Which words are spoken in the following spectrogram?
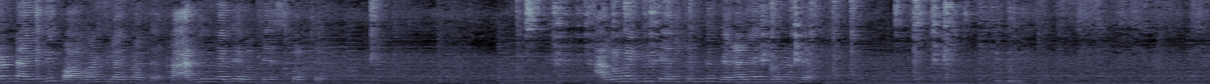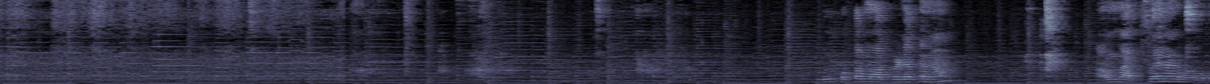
గంట ఐదు పావు గంటలు అయిపోద్ది. కారిది కదా నిల్వ చేసుకోవచ్చు? అల్లం వెల్లుల్లి పేస్ట్ ఉంటే బిర్యానీ అయిపోయినట్టే. ఇప్పుడు కుక్కర్ మూత పెడతాను అవును మర్చిపోయినాను బాబు.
